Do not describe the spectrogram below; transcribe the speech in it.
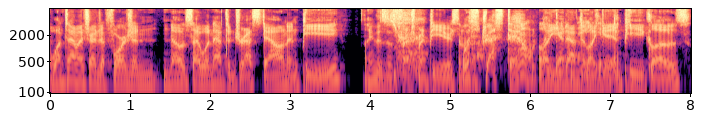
one time I tried to forge a note so I wouldn't have to dress down in PE. I think this is freshman PE or something. What's dressed down? Like you'd have to like get in PE clothes.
